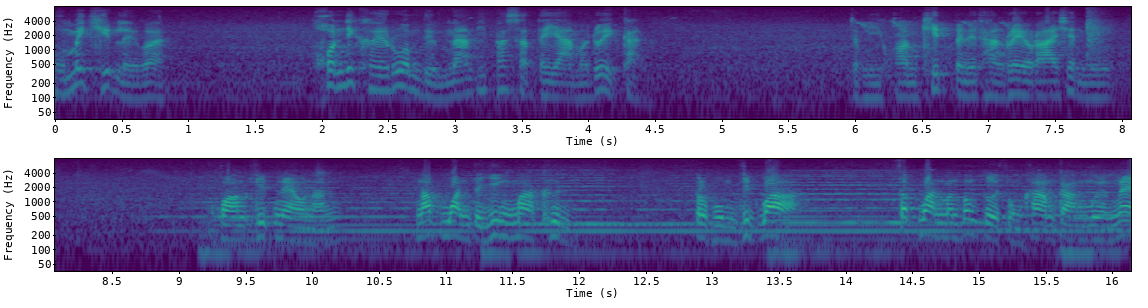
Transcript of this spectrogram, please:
ผมไม่คิดเลยว่า คนที่เคยร่วมดื่มน้ำพิพัฒน์สัตยามาด้วยกัน จะมีความคิดไปในทางเลวร้ายเช่นนี้ ความคิดแนวนั้น นับวันจะยิ่งมากขึ้น กระผมคิดว่า สักวันมันต้องเกิดสงครามกลางเมืองแน่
